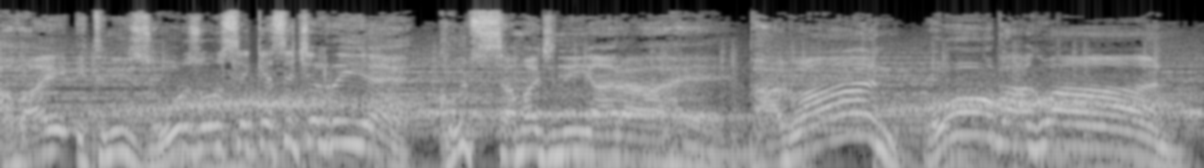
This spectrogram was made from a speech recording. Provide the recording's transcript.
हवाएँ इतनी ज़ोर ज़ोर से कैसे चल रही है? कुछ समझ नहीं आ रहा है। भगवान! ओ, भगवान!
